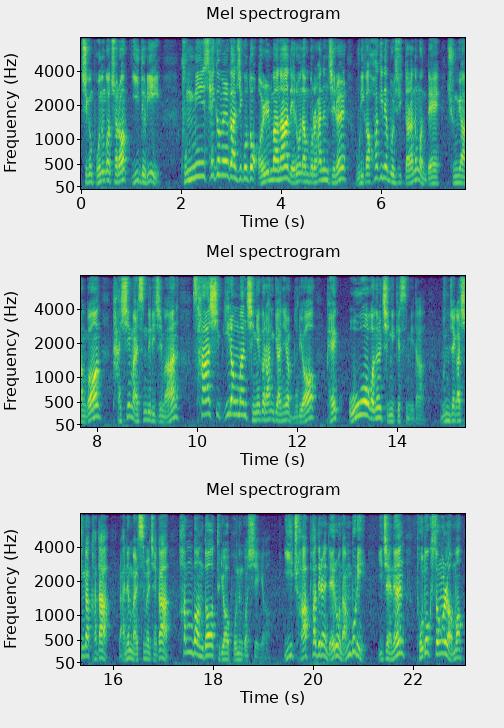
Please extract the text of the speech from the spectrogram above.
지금 보는 것처럼 이들이 국민 세금을 가지고도 얼마나 내로남불을 하는지를 우리가 확인해 볼 수 있다는 건데 중요한 건 다시 말씀드리지만 41억만 증액을 한 게 아니라 무려 105억 원을 증액했습니다. 문제가 심각하다라는 말씀을 제가 한 번 더 드려보는 것이에요. 이 좌파들의 내로남불이 이제는 도덕성을 넘어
